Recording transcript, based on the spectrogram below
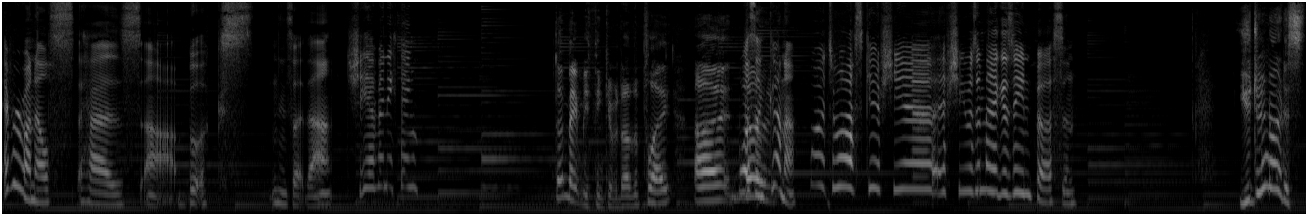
Everyone else has uh, books and things like that. Does she have anything? Don't make me think of another play. Uh, Wasn't no. gonna. Wanted to ask if she uh, if she was a magazine person. You do notice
